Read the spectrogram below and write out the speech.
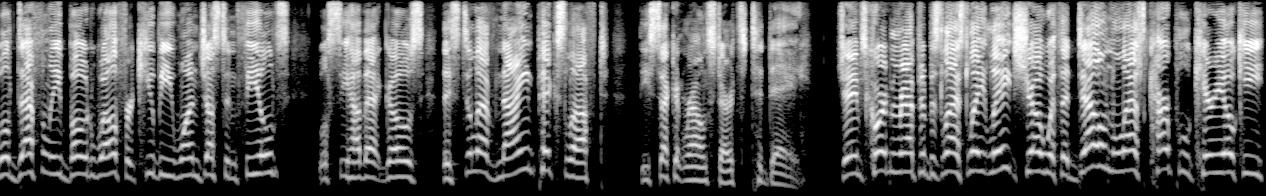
Will definitely bode well for QB1 Justin Fields. We'll see how that goes. They still have nine picks left. The second round starts today. James Corden wrapped up his last Late Late show with Adele in the last carpool karaoke,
